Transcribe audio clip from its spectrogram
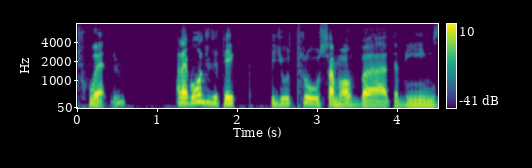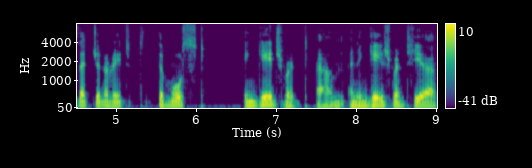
12. And I wanted to take you through some of uh, the memes that generated the most engagement. Um, and engagement here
